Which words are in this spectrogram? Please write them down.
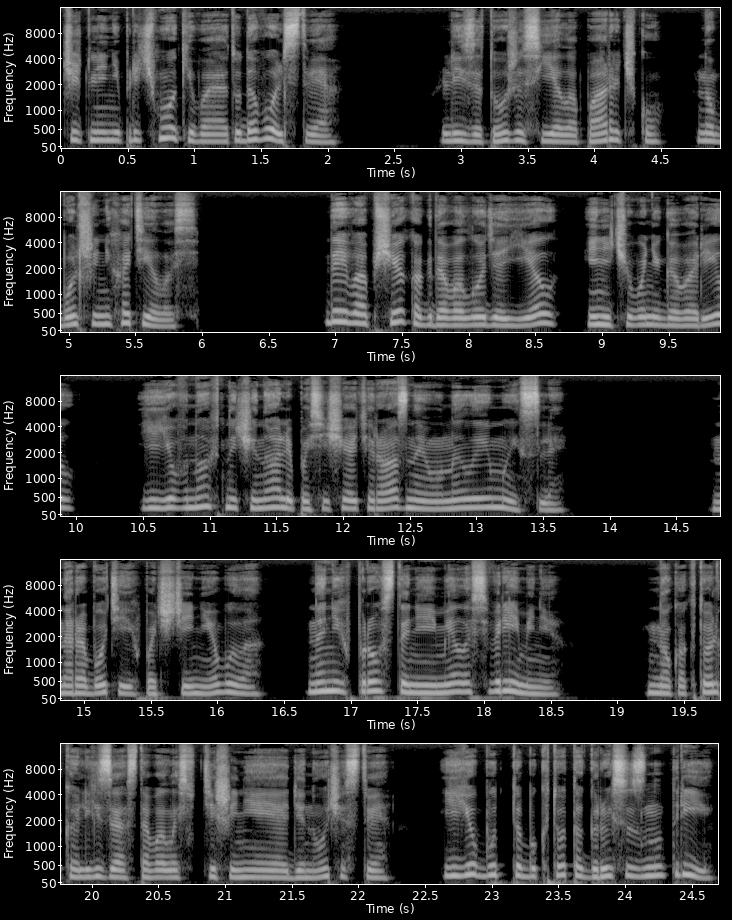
чуть ли не причмокивая от удовольствия. Лиза тоже съела парочку, но больше не хотелось. Да и вообще, когда Володя ел и ничего не говорил, ее вновь начинали посещать разные унылые мысли. На работе их почти не было, на них просто не имелось времени. Но как только Лиза оставалась в тишине и одиночестве, Ее будто бы кто-то грыз изнутри,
